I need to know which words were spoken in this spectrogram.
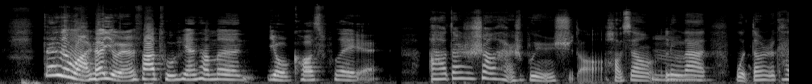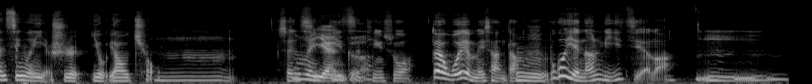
但是网上有人发图片，他们有 cosplay 哎，啊，但是上海是不允许的，好像另外、我当时看新闻也是有要求。这么神奇，第一次听说。对我也没想到，嗯不过也能理解了。嗯，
